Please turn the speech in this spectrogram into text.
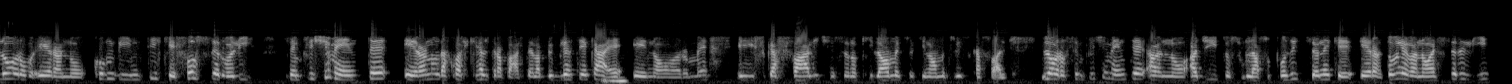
loro erano convinti che fossero lì semplicemente erano da qualche altra parte. La biblioteca è enorme e gli scaffali, ci sono chilometri e chilometri di scaffali. Loro semplicemente hanno agito sulla supposizione che era, dovevano essere lì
